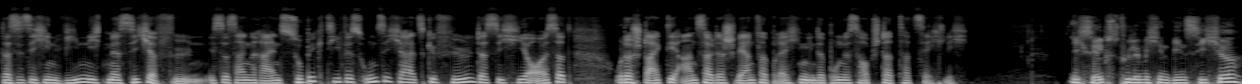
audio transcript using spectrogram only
dass sie sich in Wien nicht mehr sicher fühlen. Ist das ein rein subjektives Unsicherheitsgefühl, das sich hier äußert, oder steigt die Anzahl der schweren Verbrechen in der Bundeshauptstadt tatsächlich? Ich selbst fühle mich in Wien sicher.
